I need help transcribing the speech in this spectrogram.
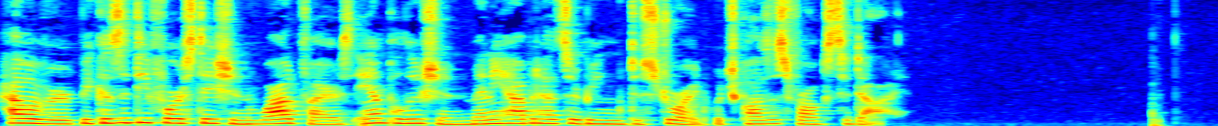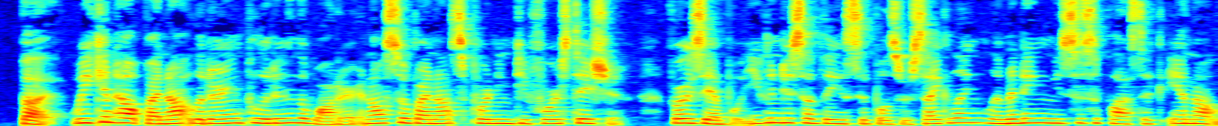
However, because of deforestation, wildfires, and pollution, many habitats are being destroyed, which causes frogs to die. But we can help by not littering and polluting the water and also by not supporting deforestation. For example, you can do something as simple as recycling, limiting uses of plastic, and not littering.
